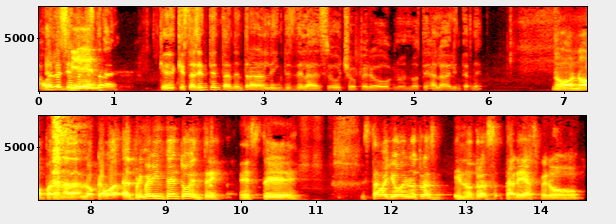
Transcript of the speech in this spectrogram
abuelo siento Que, que, estás intentando entrar al link desde las 8, pero no, no te jalaba el internet. No, no, para nada. Lo acabo, al primer intento entré. Este, estaba yo en otras, en otras tareas, pero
